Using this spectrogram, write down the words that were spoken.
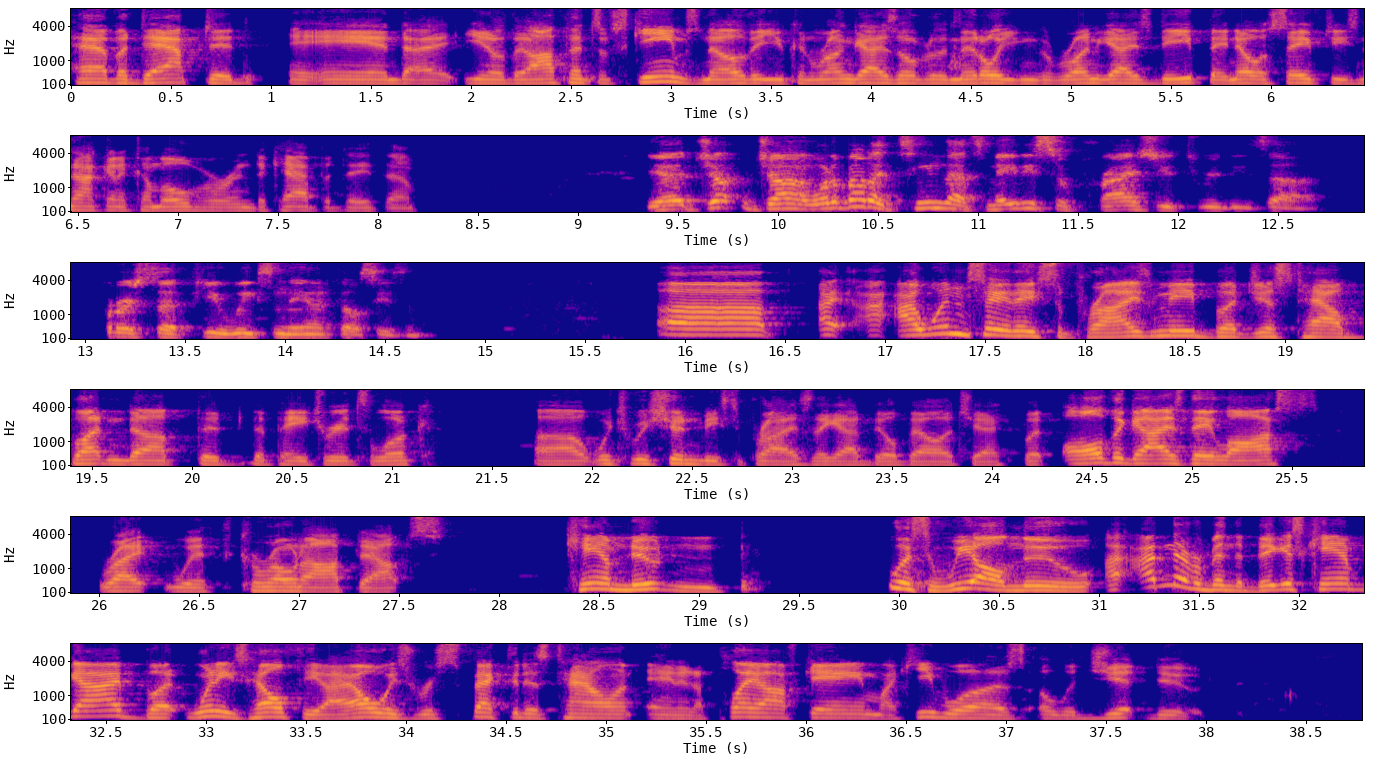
have adapted and uh, you know the offensive schemes know that you can run guys over the middle you can run guys deep they know a safety is not going to come over and decapitate them yeah john what about a team that's maybe surprised you through these uh, first uh, few weeks in the nfl season uh, I, I wouldn't say they surprised me, but just how buttoned up the, the Patriots look, uh, which we shouldn't be surprised. They got Bill Belichick, but all the guys they lost, right, with Corona opt outs. Cam Newton listen, we all knew I, have never been the biggest Cam guy, but when he's healthy, I always respected his talent. And in a playoff game, like he was a legit dude.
